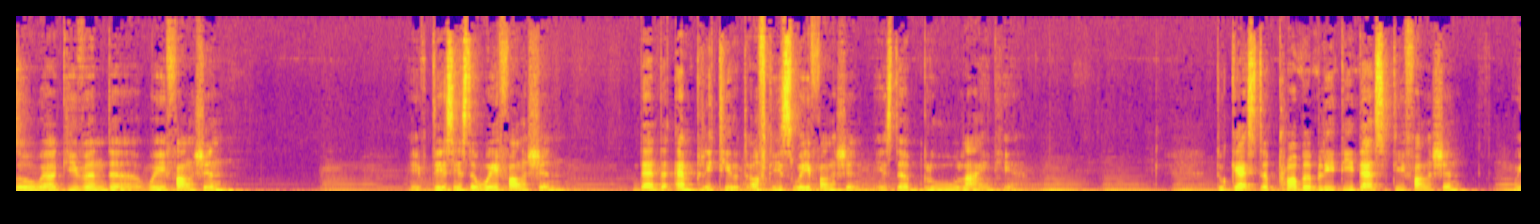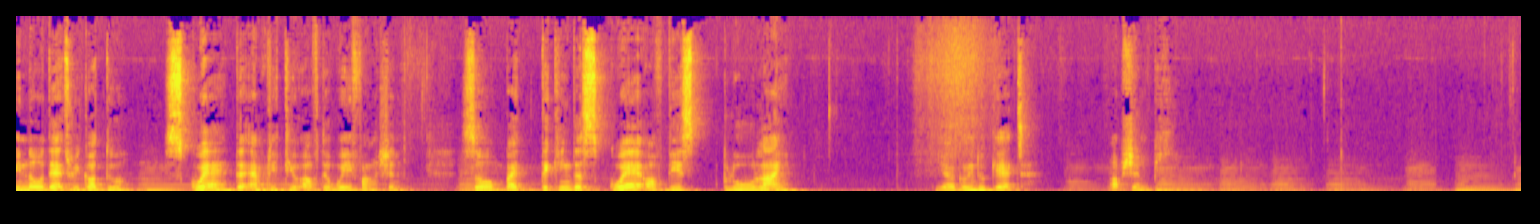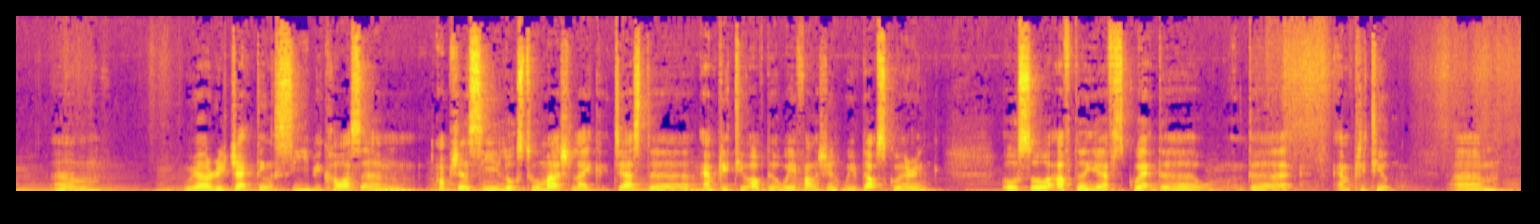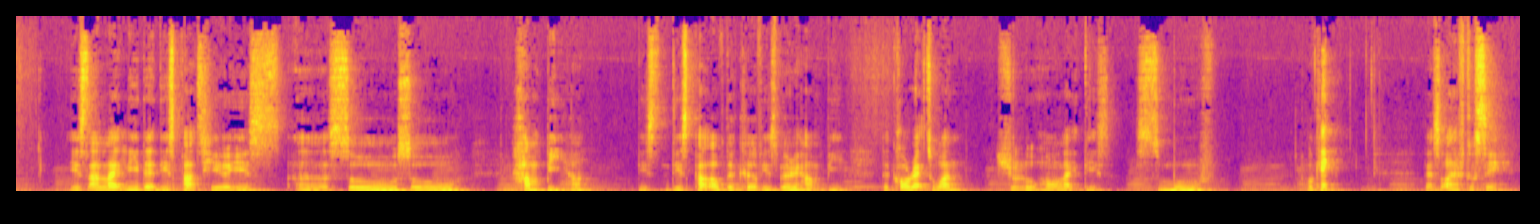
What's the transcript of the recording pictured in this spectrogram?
So we are given the wave function. If this is the wave function, then the amplitude of this wave function is the blue line here. To get the probability density function, we know that we got to square the amplitude of the wave function. So by taking the square of this blue line, you are going to get option B. Um, we are rejecting C because um, option C looks too much like just the amplitude of the wave function without squaring. Also, after you have squared the, the amplitude, um, it's unlikely that this part here is uh, so so humpy. Huh? This, this part of the curve is very humpy. The correct one should look more like this, smooth. Okay, that's all I have to say.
